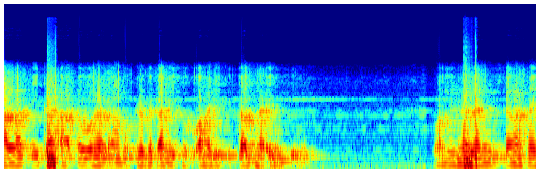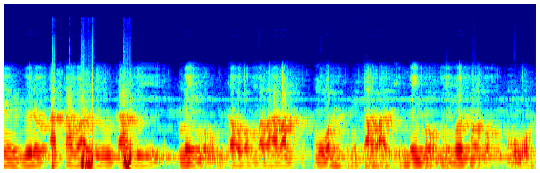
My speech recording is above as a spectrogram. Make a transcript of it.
Allah tiga atau hal yang mudah nekani sopo ahli kitab ha ing sini. Wa min halan setengah saya guru atawali kali mengo utawa melawan hukmuah ini tawali mengo mengo sangka hukmuah.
